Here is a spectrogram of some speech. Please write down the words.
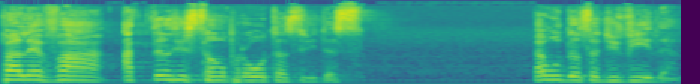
para levar a transição para outras vidas, a mudança de vida.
